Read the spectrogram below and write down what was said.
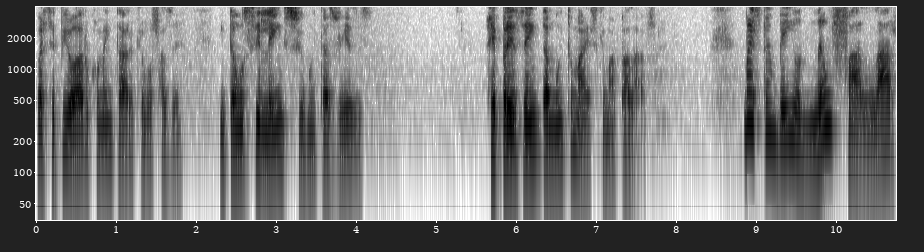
Vai ser pior o comentário que eu vou fazer. Então o silêncio, muitas vezes, representa muito mais que uma palavra. Mas também o não falar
